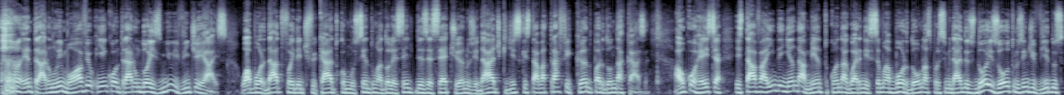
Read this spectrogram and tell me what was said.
entraram no imóvel e encontraram 2.020 reais. O abordado foi identificado como sendo um adolescente de 17 anos de idade que disse que estava traficando para o dono da casa. A ocorrência estava ainda em andamento quando a guarnição abordou nas proximidades dois outros indivíduos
